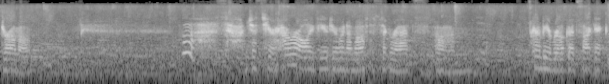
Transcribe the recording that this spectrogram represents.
drama. so I'm just here. How are all of you doing? I'm off the cigarettes. Um, it's to be a real good psychic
